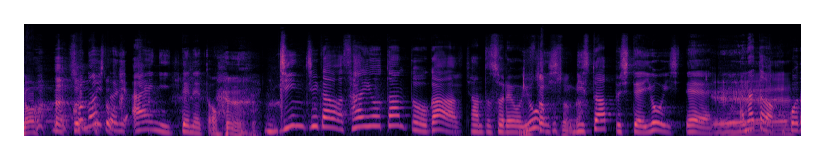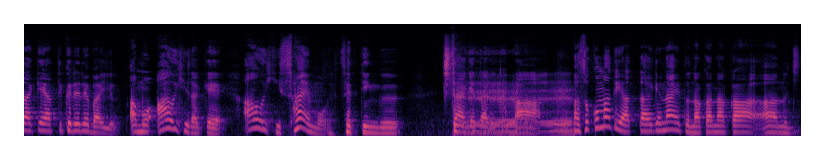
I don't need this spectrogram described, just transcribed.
この人に会いに行ってねと。人事側、採用担当がちゃんとそれを用意しリストアップして用意しへて、ー。あなたはここだけやってくれればいいよ。あ、もう会う日だけ、会う日さえもセッティングしてあげたりとかまあ、そこまでやってあげないとなかなか、あの、じ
